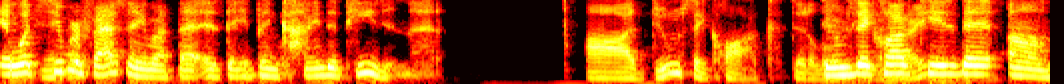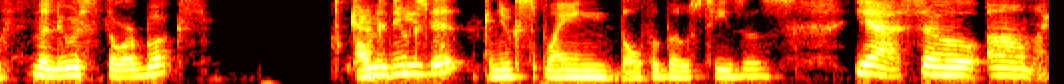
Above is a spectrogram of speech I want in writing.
And what's Yeah. super fascinating about that is they've been kind of teasing that. Uh, Doomsday Clock did a little Doomsday tease, Clock right? teased it. Um, the newest Thor books Oh, kind of can, you teased expl- it. can you explain both of those teases? Yeah, so um, I,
